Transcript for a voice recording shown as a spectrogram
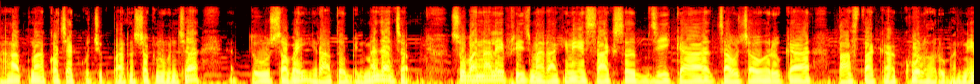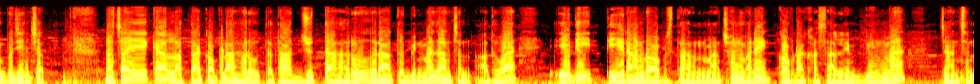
हातमा कच्याक कुचुक पार्न सक्नुहुन्छ त्यो सबै रातो बिनमा जान्छ। सो भन्नाले फ्रिजमा राखिने सागसब्जीका चाउचाउहरूका पास्ताका खोलहरू भन्ने बुझिन्छ। नचाहिएका लत्ता कपडाहरू तथा जुत्ताहरू रातो बिनमा जान्छन् अथवा यदि ती राम्रो अवस्थामा छन् भने कपडा खसाल्ने बिनमा जान्छन्।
